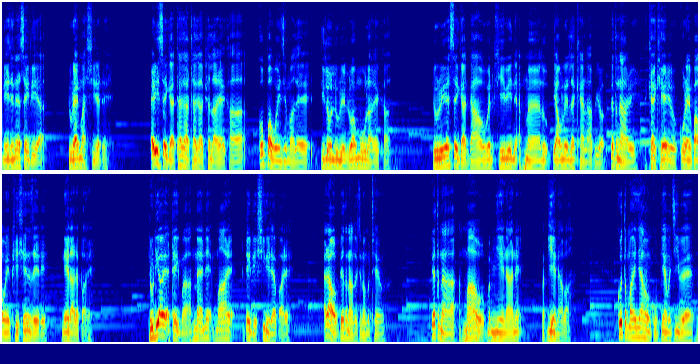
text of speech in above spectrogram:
နေချင်တဲ့စိတ်တွေကလူတိုင်းမှာရှိတတ်တယ်အဲ့ဒီစိတ်ကထက်ကထက်ကဖြစ်လာတဲ့အခါကိုယ့်ပတ်ဝန်းကျင်မှာလည်းဒီလိုလူတွေလွှမ်းမိုးလာတဲ့အခါလူတွေရဲ့စိတ်ကဒါဟိုပဲတစ်ဖြည်းဖြည်းနဲ့အမှန်လို့ပြောင်းလဲလက်ခံလာပြီးတော့ပြဿနာတွေအခက်အခဲတွေကိုကိုယ်တိုင်ပါဝင်ဖြေရှင်းစေတွေနဲလာတတ်ပါတယ်လူတစ်ယောက်ရဲ့အတိတ်မှာအမှန်နဲ့မှားတဲ့အတိတ်တွေရှိနေတတ်ပါတယ်အဲ့ဒါကိုပြဿနာလို့ကျွန်တော်မထင်ဘူးပြဿနာကအမှားကိုမမြင်တာနဲ့မပြင်တာပါ ကိုယ်တမိုင်းကြောင်ကိုပြန်မကြည့်ပဲမ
